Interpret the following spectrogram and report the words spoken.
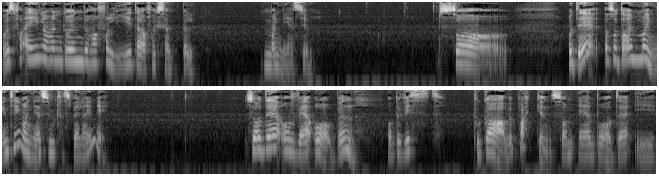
Og hvis for en eller annen grunn du har for lite av f.eks. magnesium, så Og det Altså, det er mange ting magnesium kan spille inn i. Så det å være åpen og bevisst på gavepakken, som er både i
